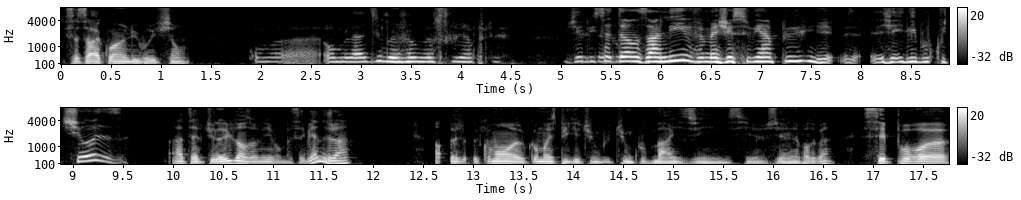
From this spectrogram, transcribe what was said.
Ça sert à quoi un lubrifiant? On me, l'a dit mais je me souviens plus J'ai lu ça dans un livre, mais je ne me souviens plus. J'ai- lu beaucoup de choses. Ah, tu l'as lu dans un livre, bah, c'est bien déjà. Ah, euh, comment, euh, comment expliquer? Tu, me- tu me coupes, Marie, si, si, euh, si n'importe quoi C'est pour euh,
